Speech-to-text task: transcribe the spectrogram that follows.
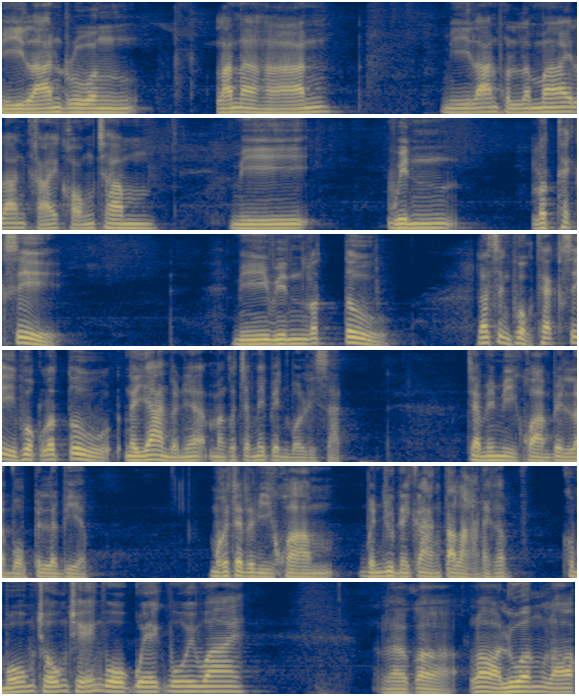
มีร้านรวง ร้านอาหาร มีร้านผลไม้ ร้านขายของชำมีวินรถแท็กซี่ มีวินรถตู้ แล้วซึ่งพวกแท็กซี่ พวกรถตู้ในย่านแบบนี้มันก็จะไม่เป็นบริษัท จะไม่มีความเป็นระบบเป็นระเบียบ มันก็จะมีความเหมือนอยู่ในกลางตลาดนะครับขโมงโฉงเฉงโวกเวกโวยวายแล้วก็ล่อลวงหลอก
